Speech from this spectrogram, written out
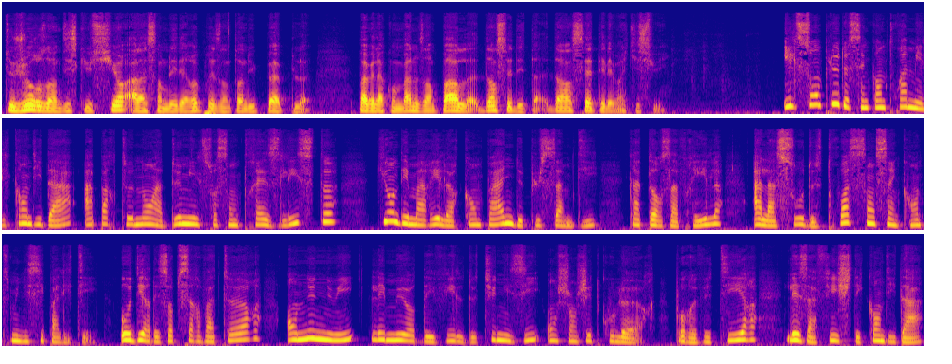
toujours en discussion à l'Assemblée des représentants du peuple. Pamela Kumba nous en parle dans, dans cet élément qui suit. Ils sont plus de 53 000 candidats appartenant à 2073 listes qui ont démarré leur campagne depuis samedi 14 avril à l'assaut de 350 municipalités. Au dire des observateurs, en une nuit, les murs des villes de Tunisie ont changé de couleur pour revêtir les affiches des candidats,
